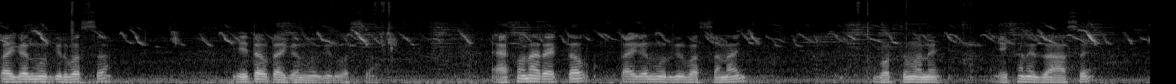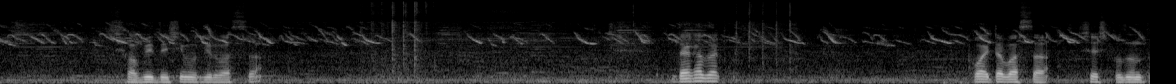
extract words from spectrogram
টাইগার মুরগির বাচ্চা। এটাও টাইগার মুরগির বাচ্চা। এখন আর একটাও টাইগার মুরগির বাচ্চা নাই। বর্তমানে এখানে যা আছে, সবই দেশি মুরগির বাচ্চা। দেখা যাক কয়টা বাচ্চা শেষ পর্যন্ত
